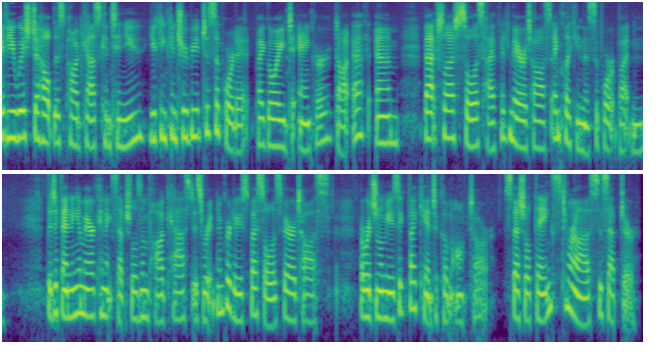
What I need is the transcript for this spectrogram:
If you wish to help this podcast continue, you can contribute to support it by going to anchor.fm backslash solis hyphen veritas and clicking the support button. The Defending American Exceptionalism podcast is written and produced by Solis Veritas. Original music by Canticum Octar. Special thanks to Morales Susceptor.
